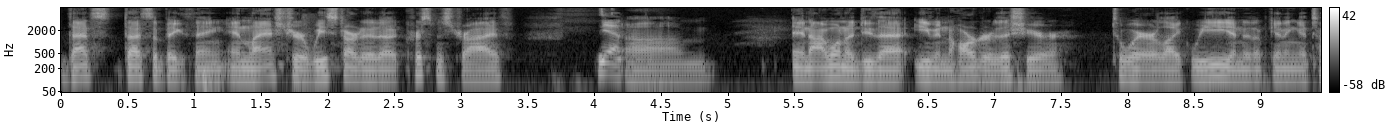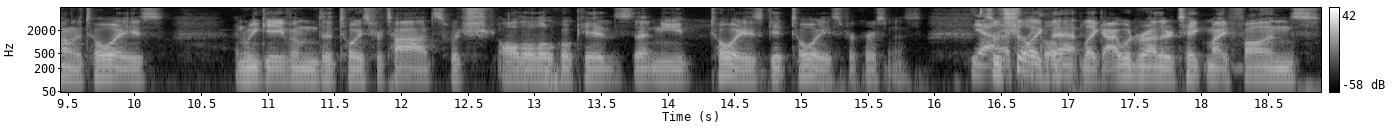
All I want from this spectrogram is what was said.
that's that's a big thing. And last year we started a christmas drive. Yeah. Uh, and I want to do that even harder this year to where like we ended up getting a ton of toys and we gave them to Toys for Tots, which all the local kids that need toys get toys for Christmas. yeah so shit really like cool. that, like I would rather take my funds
